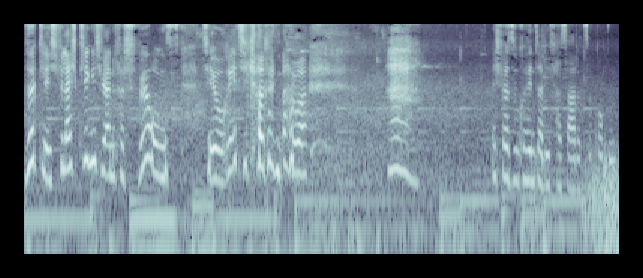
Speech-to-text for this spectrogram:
Wirklich, vielleicht klinge ich wie eine Verschwörungstheoretikerin, aber ich versuche hinter die Fassade zu gucken.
